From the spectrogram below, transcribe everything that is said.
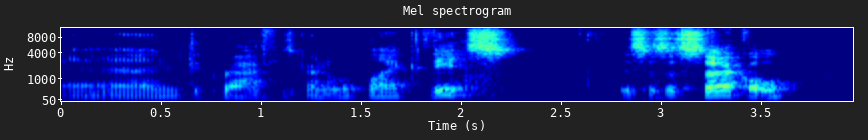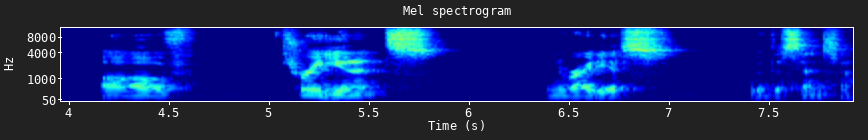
And the graph is going to look like this. This is a circle of 3 units in radius with the center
